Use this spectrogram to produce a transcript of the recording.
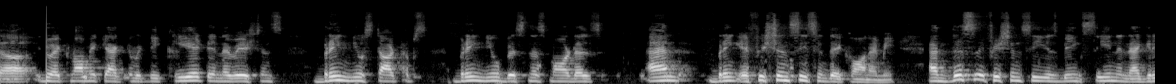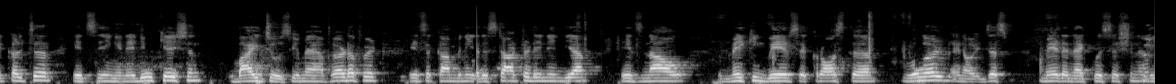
uh, new economic activity, create innovations, bring new startups, bring new business models, and bring efficiencies in the economy. And this efficiency is being seen in agriculture, it's seen in education. Byju's, you may have heard of it. It's a company that is started in India. It's now making waves across the world. You know, it just made an acquisition in the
